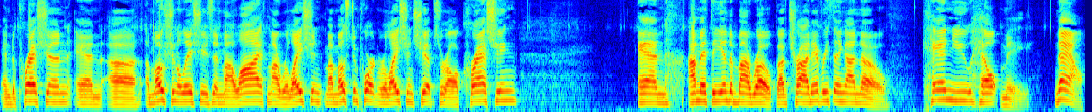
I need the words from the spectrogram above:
and depression and uh, emotional issues in my life. My relation, my most important relationships are all crashing. And I'm at the end of my rope. I've tried everything I know. Can you help me? Now,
